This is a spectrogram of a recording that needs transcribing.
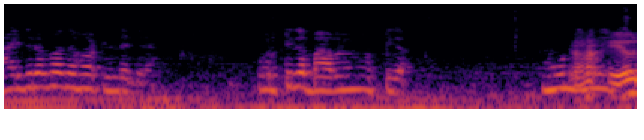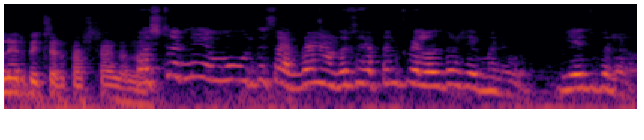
హైదరాబాద్ హోటల్ దగ్గర. ఒట్టిగా బాబాయ్ ఒట్టిగా. మూడు నెలలు ఏం నేర్పించాడు ఫస్ట్ అంటున్నా ఫస్ట్ అన్ని ఏవో ఊరికి సరదాగా అందరు చేస్తాను పిల్లలతో చేయమని ఏజ్ పిల్లలు.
